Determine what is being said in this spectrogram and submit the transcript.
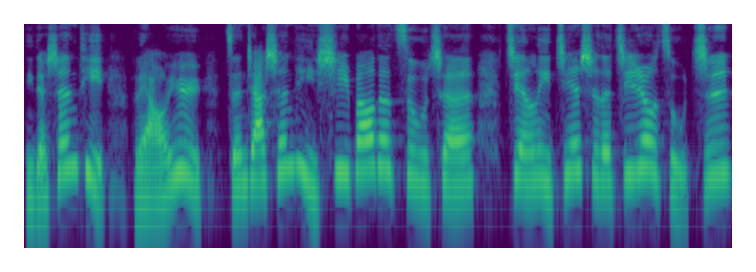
你的身体疗愈、增加身体细胞的组成，建立结实的肌肉组织。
